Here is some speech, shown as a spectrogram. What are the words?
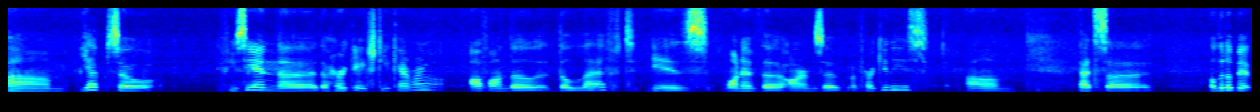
Um, yep, so if you see in the, the Herc HD camera, off on the, the left is one of the arms of, of Hercules. Um, that's a, a little bit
